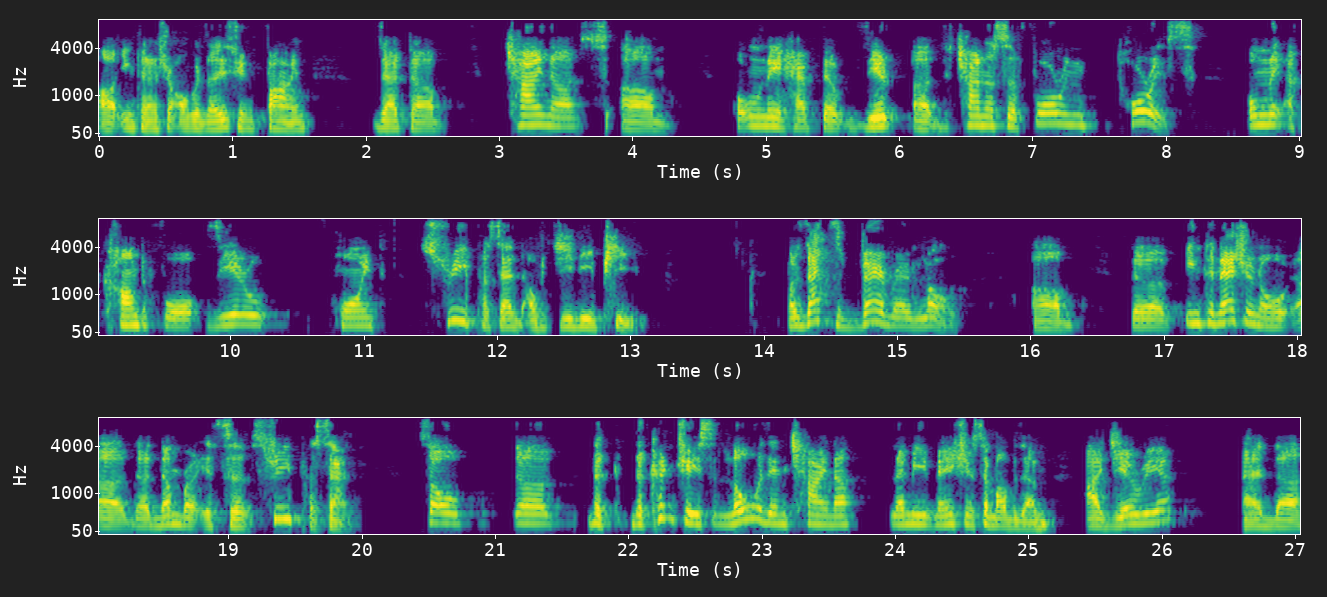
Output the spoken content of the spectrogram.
uh, international organization find that uh, China's um, only have the, the uh, China's foreign tourists only account for zero point 3% of GDP. But that's very, very low. Um, the international uh, the number is uh, 3%. So uh, the, the, the countries lower than China, let me mention some of them Algeria and uh,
